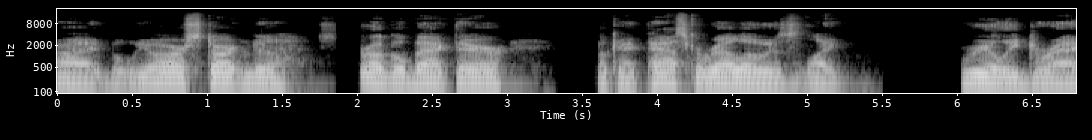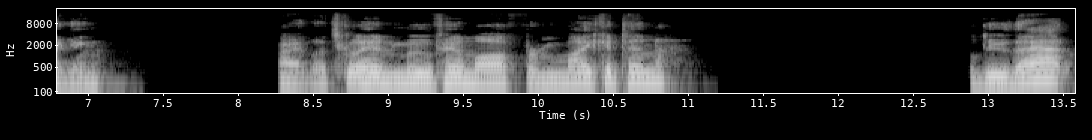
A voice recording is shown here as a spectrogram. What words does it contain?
All right, but we are starting to struggle back there. Okay, Pasquarello is like really dragging. All right, let's go ahead and move him off for Micatin. We'll do that.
